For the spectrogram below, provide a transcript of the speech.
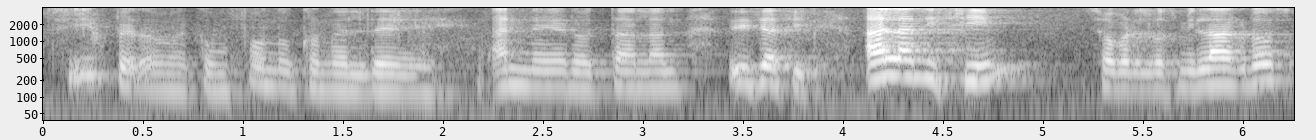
Sí, pero me confundo con el de Anero, tal, al- Dice así, Alanisim, sobre los milagros,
